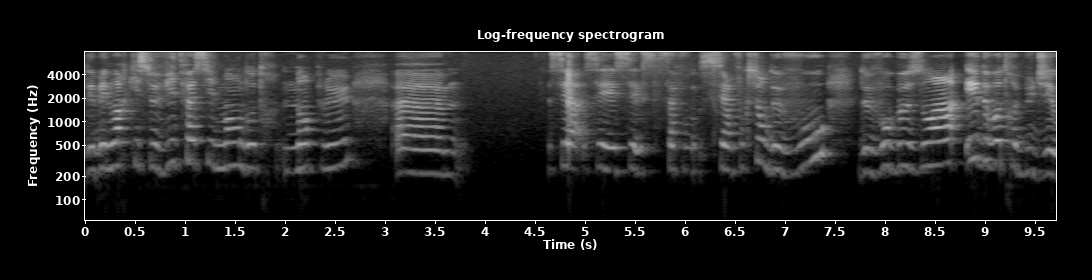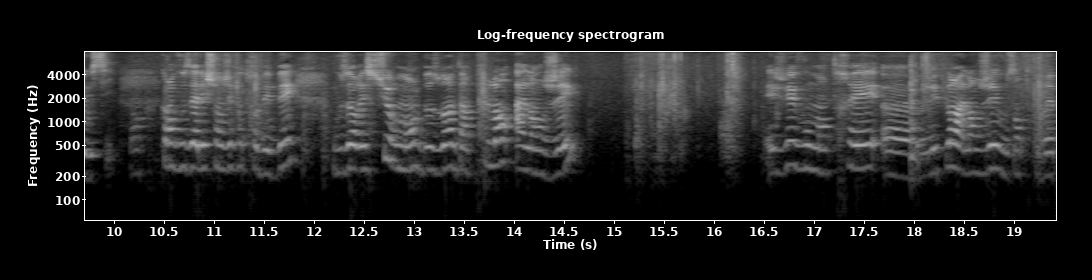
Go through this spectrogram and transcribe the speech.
des baignoires qui se vident facilement, d'autres non plus. C'est en fonction de vous, de vos besoins et de votre budget aussi. quand vous allez changer votre bébé, vous aurez sûrement besoin d'un plan allongé et je vais vous montrer euh, les plans allongés, vous en trouverez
